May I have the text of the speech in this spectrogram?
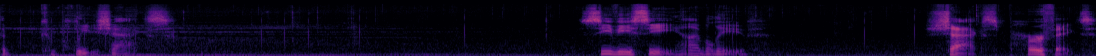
the complete shacks? CVC, I believe. Shacks. Perfect.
